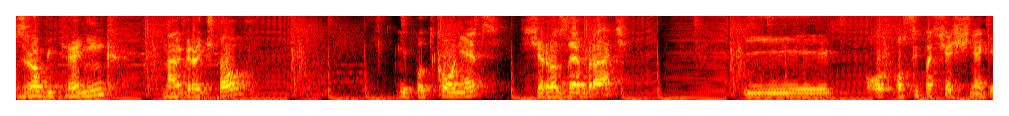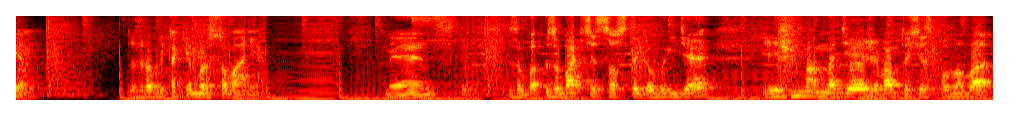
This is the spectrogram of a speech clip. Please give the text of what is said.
zrobić trening, nagrać to i pod koniec się rozebrać i osypać się śniegiem. Zrobić takie morsowanie. Więc zoba- zobaczcie co z tego wyjdzie i mam nadzieję, że Wam to się spodoba.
